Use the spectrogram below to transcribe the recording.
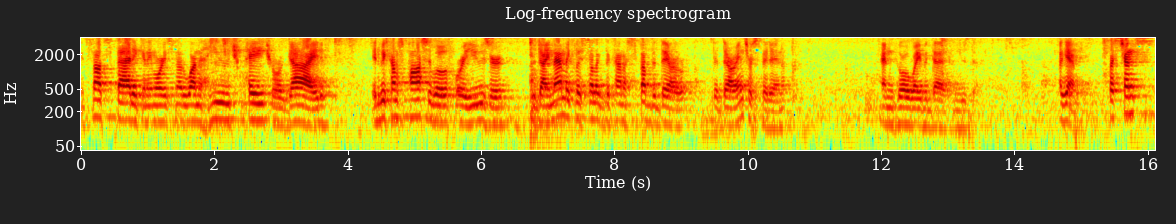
It's not static anymore. It's not one huge page or guide. It becomes possible for a user to dynamically select the kind of stuff that they are, that they are interested in and go away with that and use that. Again, questions?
